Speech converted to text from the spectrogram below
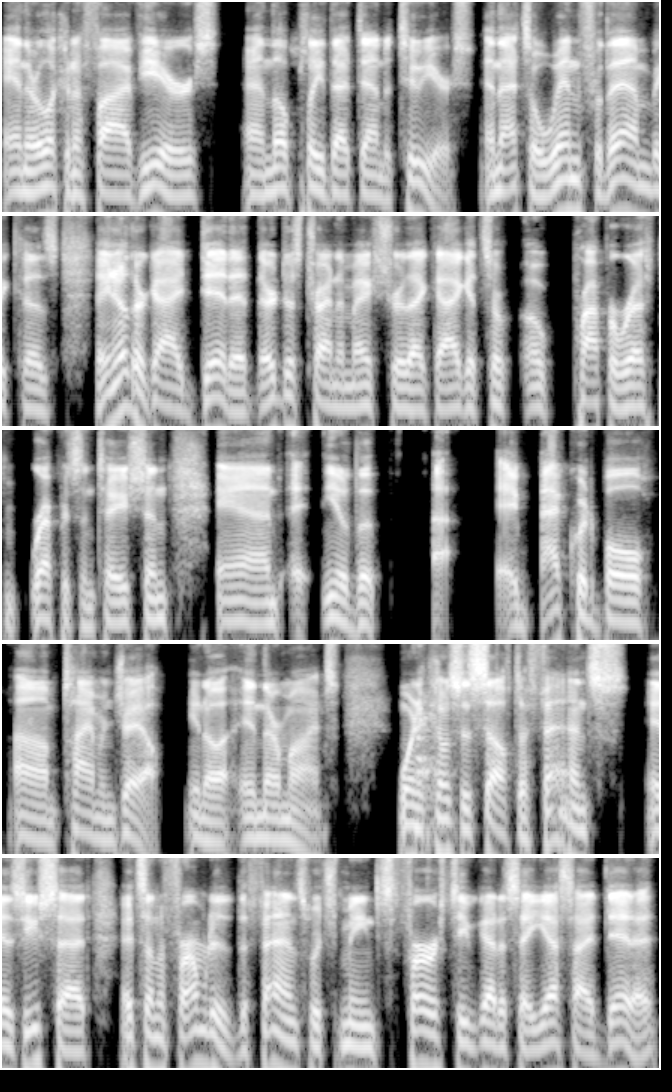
and they're looking at five years and they'll plead that down to two years. And that's a win for them because they know their guy did it. They're just trying to make sure that guy gets a, a proper rep- representation and uh, you know the uh, a equitable um, time in jail you know in their minds. When it comes to self-defense as you said it's an affirmative defense which means first you've got to say yes i did it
